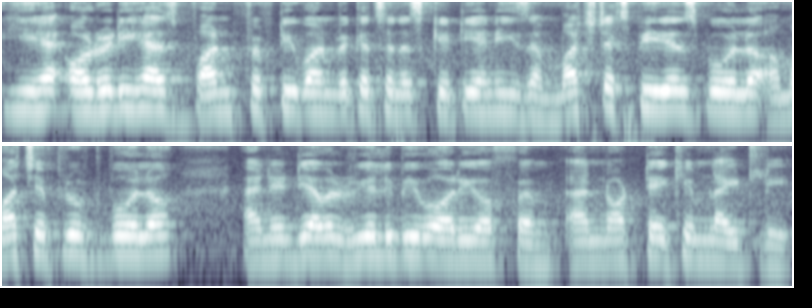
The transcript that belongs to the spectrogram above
he ha- already has 151 wickets in his kitty and he's a much experienced bowler, a much improved bowler, and India will really be wary of him and not take him lightly.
